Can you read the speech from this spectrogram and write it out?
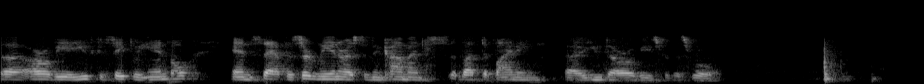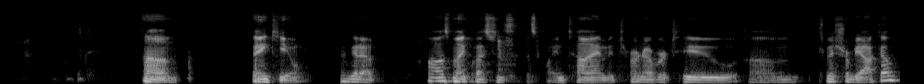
uh, ROV a youth could safely handle, and staff is certainly interested in comments about defining, uh, youth ROVs for this rule. Um, thank you. I'm gonna pause my questions at this point in time and turn over to um, Commissioner Baiocco.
